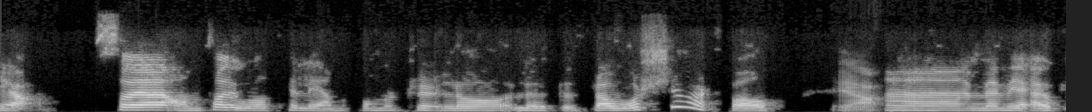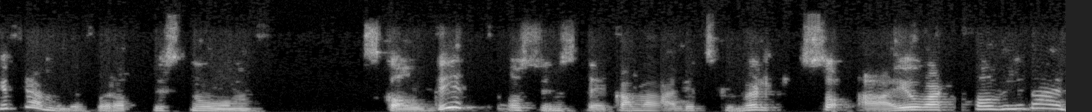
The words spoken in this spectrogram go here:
Ja. Så jeg antar jo at Helen kommer til å løpe fra vårs, i hvert fall. Ja. Uh, men vi er jo ikke fremmede for at hvis noen skal dit og syns det kan være litt skummelt, så er jo i hvert fall vi der.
